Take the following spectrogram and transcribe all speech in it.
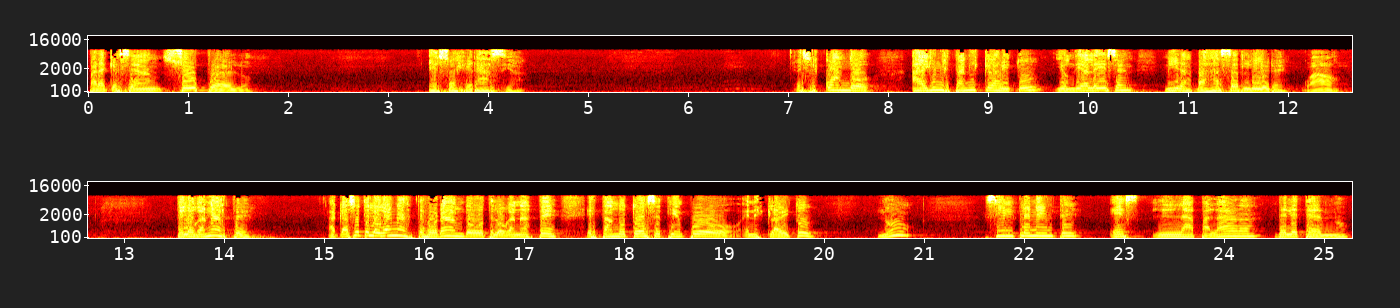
para que sean su pueblo. Eso es gracia. Eso es cuando alguien está en esclavitud y un día le dicen, mira, vas a ser libre. Wow. ¿Te lo ganaste? ¿Acaso te lo ganaste orando o te lo ganaste estando todo ese tiempo en esclavitud? No. Simplemente es la palabra del Eterno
